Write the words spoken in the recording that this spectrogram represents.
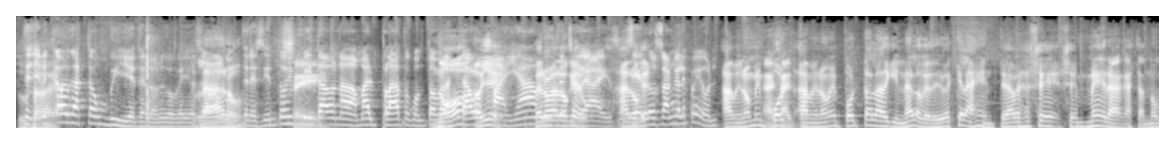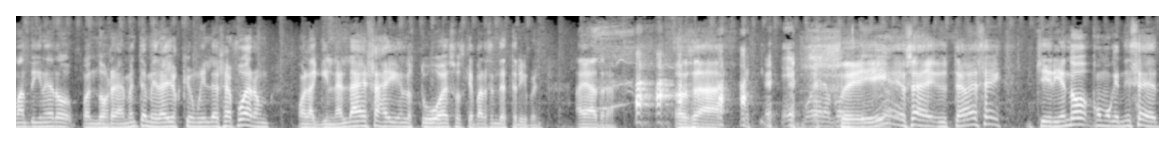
Te tienen que haber gastado un billete, lo único que yo Claro. sé. Con 300 Sí. invitados nada más el plato con todo No, gastado oye, en Miami. pero a lo que- de eso. a lo Si en Los Ángeles peor. A mí no me importa, Exacto. a mí no me importa la guirnalda, lo que digo es que la gente a veces se, se esmera gastando más dinero cuando realmente mira ellos que humildes se fueron con las guirnaldas esas ahí en los tubos esos que parecen de stripper allá atrás. O sea, bueno, sí, o sea, usted a veces queriendo como quien dice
